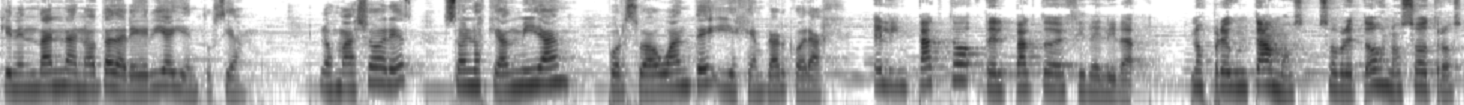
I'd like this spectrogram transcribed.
quienes dan la nota de alegría y entusiasmo. Los mayores son los que admiran por su aguante y ejemplar coraje. El impacto del pacto de fidelidad. Nos preguntamos, sobre todos nosotros,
